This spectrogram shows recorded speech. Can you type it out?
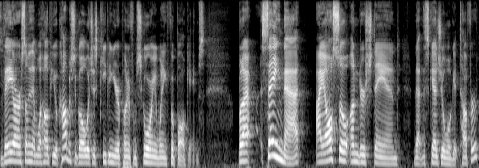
They are something that will help you accomplish the goal, which is keeping your opponent from scoring and winning football games. But I, saying that, I also understand that the schedule will get tougher,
